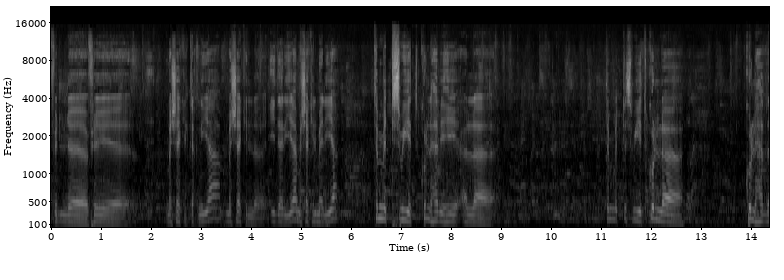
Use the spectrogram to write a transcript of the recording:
في في مشاكل تقنية مشاكل إدارية مشاكل مالية. تم تسويه كل هذه تم تسويه كل كل هذا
